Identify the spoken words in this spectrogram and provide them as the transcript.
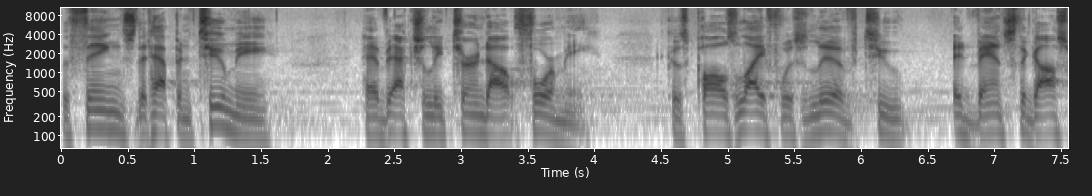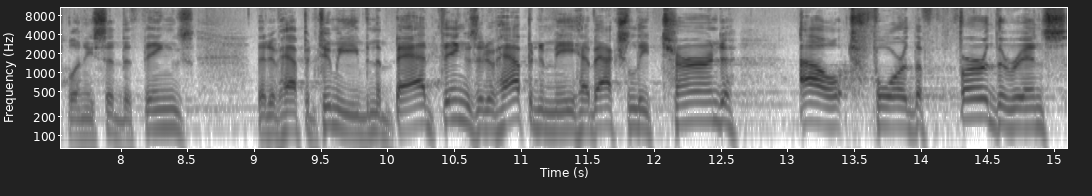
the things that happened to me have actually turned out for me. Because Paul's life was lived to advance the gospel. And he said, The things that have happened to me, even the bad things that have happened to me, have actually turned out for the furtherance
